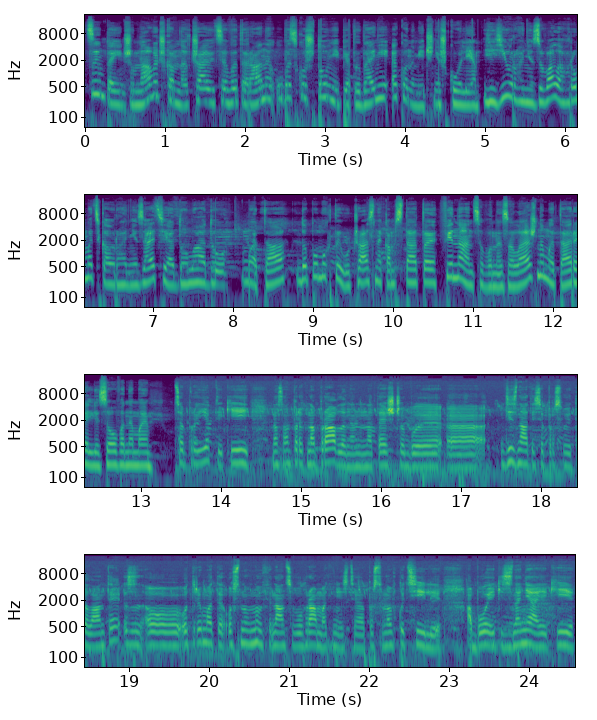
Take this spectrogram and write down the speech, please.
Цим та іншим навичкам навчаються ветерани у безкоштовній п'ятиденній економічній школі. Її організувала громадська організація до ладу. Мета допомогти учасникам стати фінансово незалежними та реалізованими. Це проєкт, який насамперед направлений на те, щоб е, дізнатися про свої таланти, отримати основну фінансову грамотність, е, постановку цілі або якісь знання, які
